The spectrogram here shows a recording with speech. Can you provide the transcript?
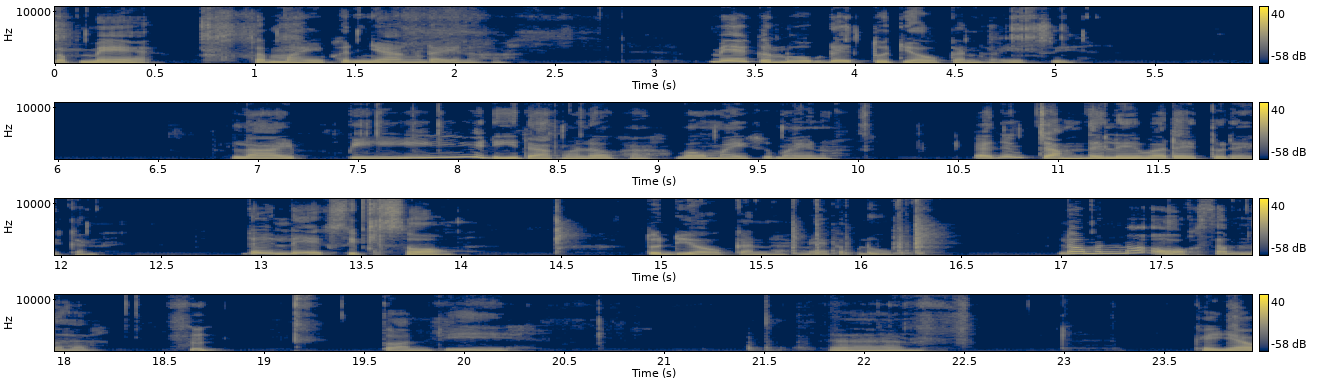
กับแม่สมัยเพิ่นย่างได้นะคะ แม่กับลูกได้ตัวเดียวกันค่ะ FC หลายปีดีดักมาแล้วค่ะเว้าไหมคือไหมเนาะแอดยังจำได้เลยว่าได้ตัวใดกัน ได้เลข12ตัวเดียวกันค่ะ แม่กับลูก แล้วมันมาออกซ้ำนะคะ ตอนที่เขย่า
